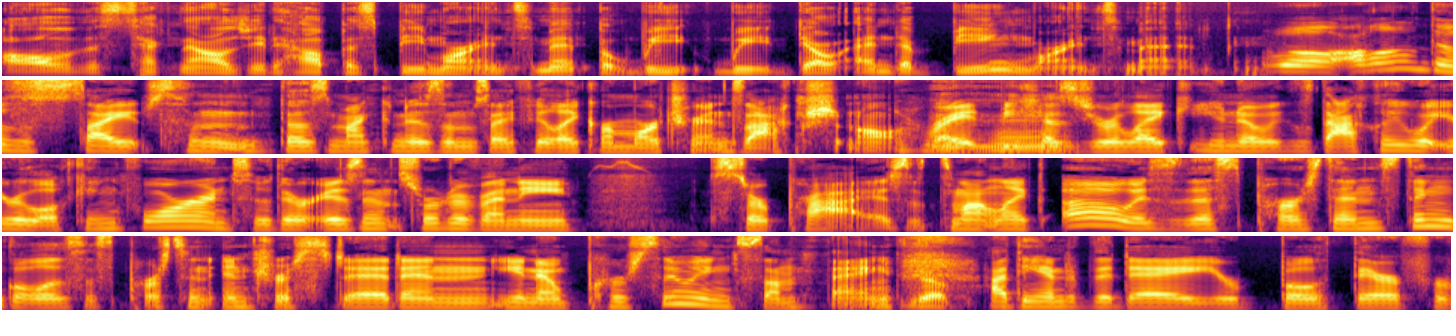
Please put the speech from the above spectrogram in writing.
all of this technology to help us be more intimate, but we we don't end up being more intimate. Well, all of those sites and those mechanisms I feel like are more transactional, right? Mm-hmm. Because you're like you know exactly what you're looking for and so there isn't sort of any surprise. It's not like, oh, is this person single? Is this person interested in, you know, pursuing something? Yep. At the end of the day, you're both there for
